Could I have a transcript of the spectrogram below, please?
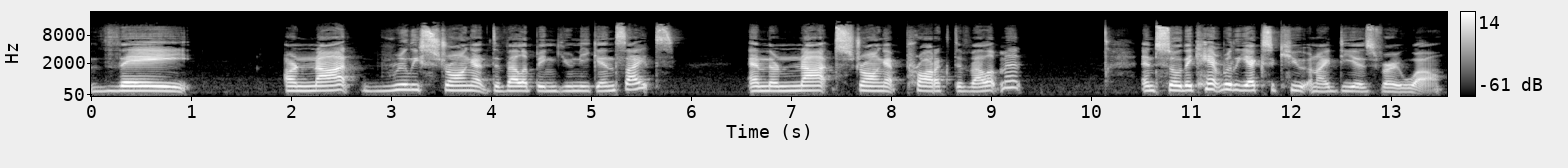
They are not really strong at developing unique insights and they're not strong at product development. And so they can't really execute on ideas very well.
